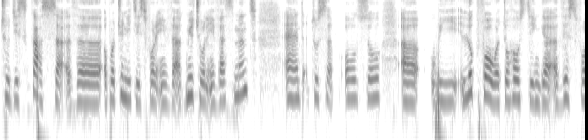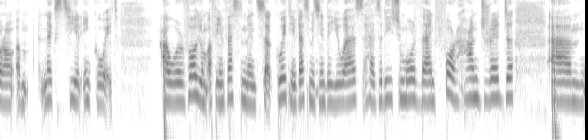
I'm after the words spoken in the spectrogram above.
to discuss uh, the opportunities for inv mutual investment and to also uh, we look forward to hosting this forum um, next year in Kuwait our volume of investments, uh, Kuwait investments in the U.S. has reached more than 400 um,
